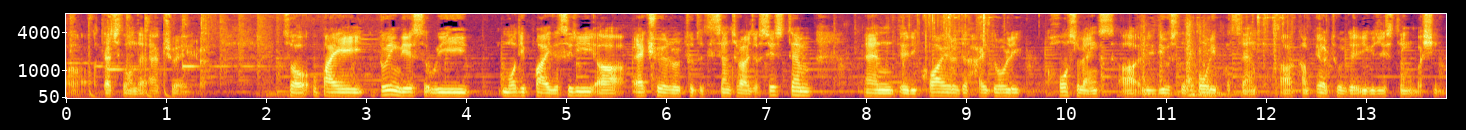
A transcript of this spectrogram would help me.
uh, attached on the actuator. So by doing this, we modify the three uh, actuator to the decentralized system, and the required hydraulic hose length uh, reduced 40% uh, compared to the existing machine.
